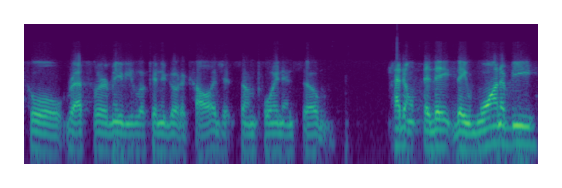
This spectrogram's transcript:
school wrestler, maybe looking to go to college at some point. And so I don't they they want to be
